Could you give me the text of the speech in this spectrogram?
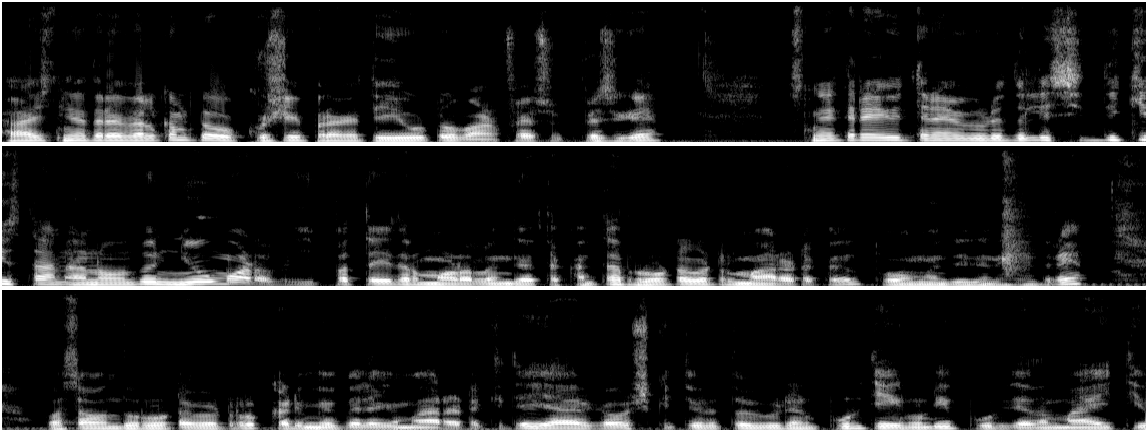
ಹಾಯ್ ಸ್ನೇಹಿತರೆ welcome to Krishi Pragati YouTube and Facebook ಪೇಜ್ಗೆ ಸ್ನೇಹಿತರೆ, ಇವತ್ತಿನ ವಿಡಿಯೋದಲ್ಲಿ ಸಿದ್ದಿಕಿಸ್ತಾನ್ ಅನ್ನೋ ಒಂದು ನ್ಯೂ ಮಾಡಲ್ ಇಪ್ಪತ್ತೈದರ ಮಾಡಲ್ ಹೊಂದಿರತಕ್ಕಂಥ ರೋಟೋವೇಟರ್ ಮಾರಾಟಕ್ಕೆ ತೊಗೊಂಬಂದಿದ್ದೀನಿ ಅಂದರೆ ಹೊಸ ಒಂದು ರೋಟೋವೇಟರ್ ಕಡಿಮೆ ಬೆಲೆಗೆ ಮಾರಾಟಕ್ಕಿದೆ. ಯಾರಿಗೆ ಅವಶ್ಯಕತೆ ಇರುತ್ತೋ ವಿಡಿಯೋನ ಪೂರ್ತಿಯಾಗಿ ನೋಡಿ, ಪೂರ್ತಿಯಾದ ಮಾಹಿತಿ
